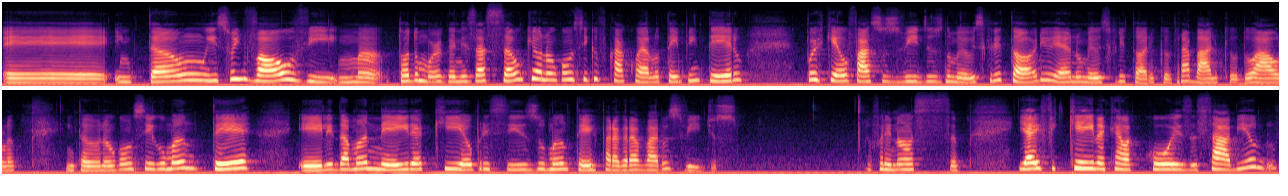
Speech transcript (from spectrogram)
É, então, isso envolve uma, toda uma organização que eu não consigo ficar com ela o tempo inteiro, porque eu faço os vídeos no meu escritório e é no meu escritório que eu trabalho, que eu dou aula. Então, eu não consigo manter ele da maneira que eu preciso manter para gravar os vídeos. Eu falei, nossa, e aí fiquei naquela coisa, sabe? Eu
